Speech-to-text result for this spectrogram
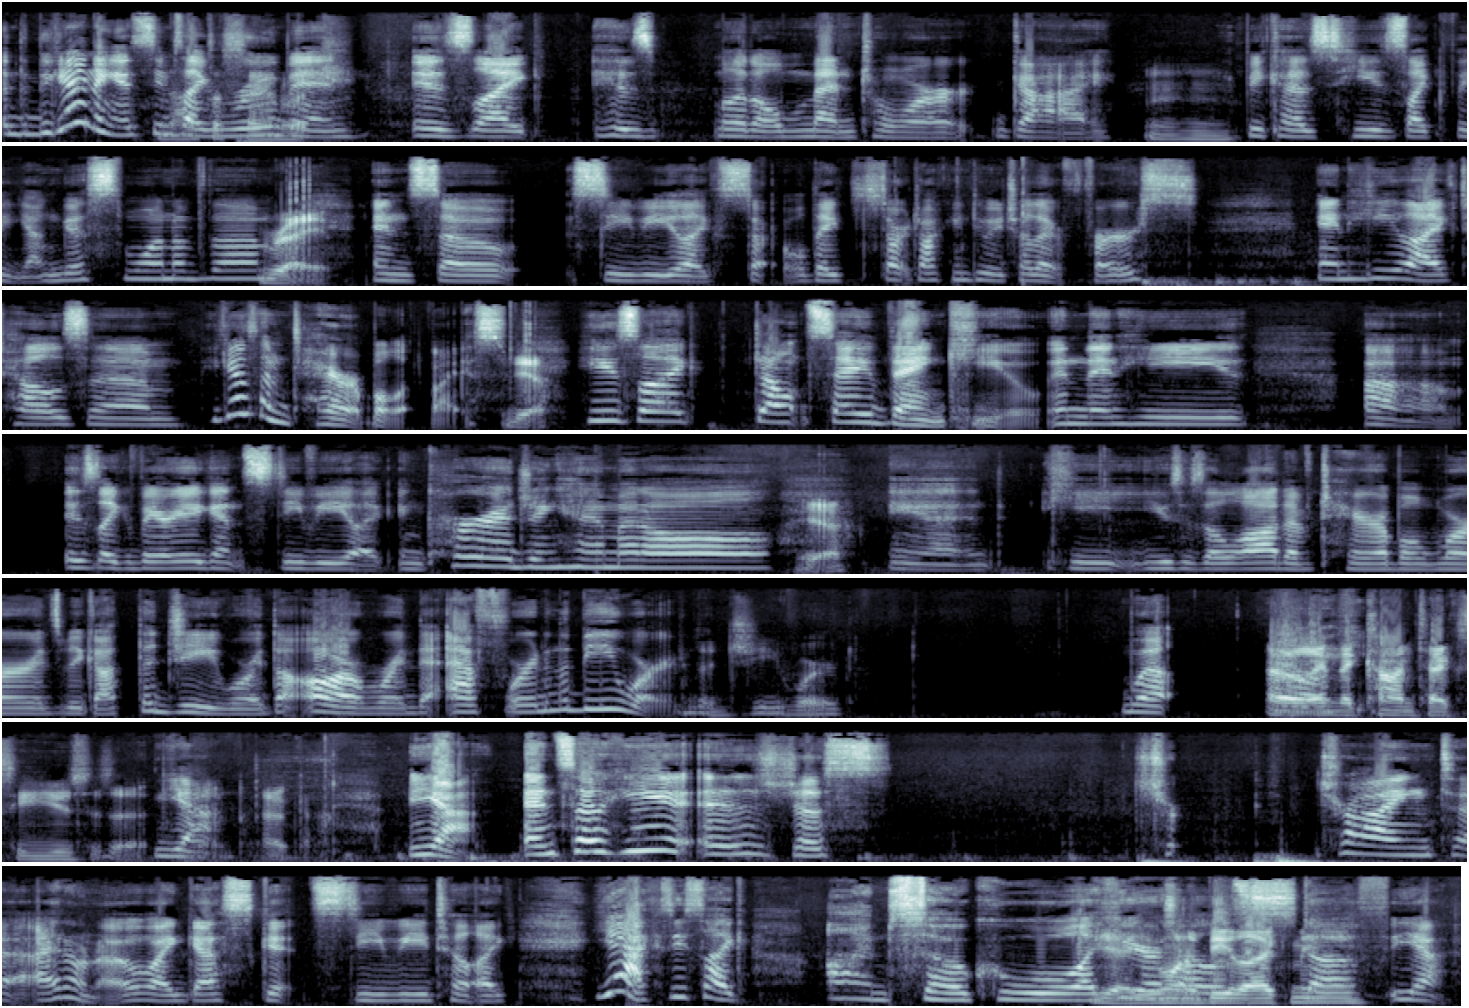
in the beginning, it seems Not like Ruben is like his little mentor guy hmm because he's like the youngest one of them, Right. and so Stevie like start well they start talking to each other first, and he like tells him he gives him terrible advice. Yeah. He's like, "Don't say thank you," and then he um is like very against Stevie like encouraging him at all Yeah. and he uses a lot of terrible words. We got the G word, the R word, the F word, and the B word. The G word. Well, Oh, well, in the he- context he uses it. Yeah. Okay. Yeah, and so he is just tr- trying to, I don't know, I guess get Stevie to like, yeah, because he's like, I'm so cool. Like, Yeah, you wanna be this like me? Yeah,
